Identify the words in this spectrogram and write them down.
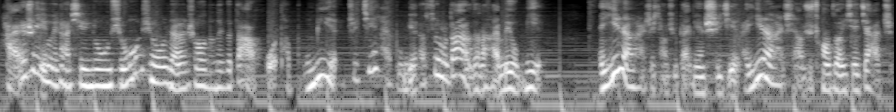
还是因为他心中熊熊燃烧的那个大火，他不灭，至今还不灭。他岁数大了，但他还没有灭，他依然还是想去改变世界，他依然还是想去创造一些价值，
